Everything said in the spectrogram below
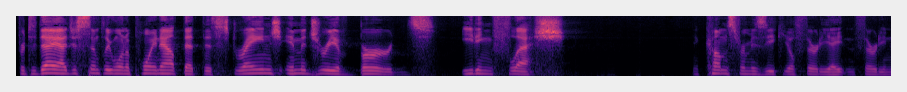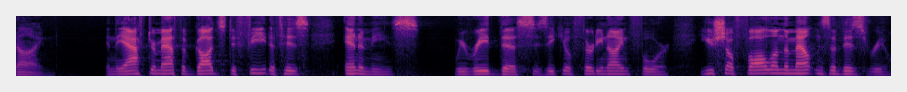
For today, I just simply want to point out that this strange imagery of birds eating flesh, it comes from Ezekiel 38 and 39. In the aftermath of God's defeat of his enemies, we read this Ezekiel 39 4. You shall fall on the mountains of Israel,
